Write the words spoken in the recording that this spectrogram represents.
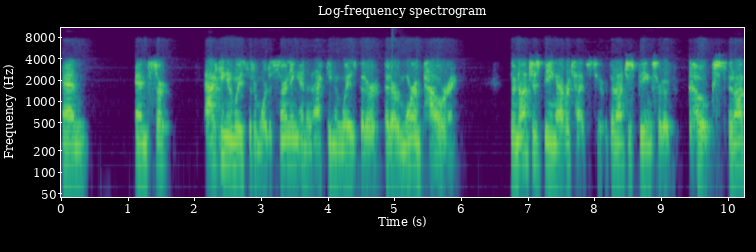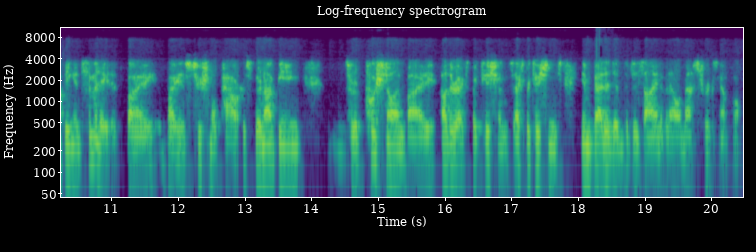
and and start acting in ways that are more discerning and then acting in ways that are that are more empowering they're not just being advertised to. They're not just being sort of coaxed. They're not being intimidated by by institutional powers. They're not being sort of pushed on by other expectations, expectations embedded in the design of an LMS, for example.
